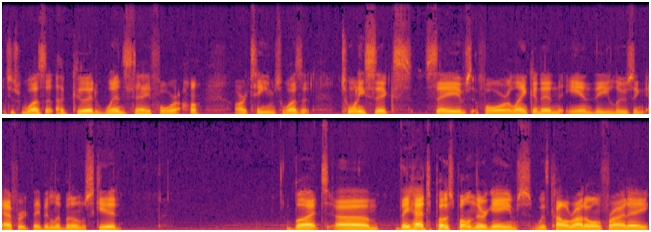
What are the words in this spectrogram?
It just wasn't a good Wednesday for our teams, was it? 26 saves for Lankinen in the losing effort. They've been a little bit on the skid, but um, they had to postpone their games with Colorado on Friday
